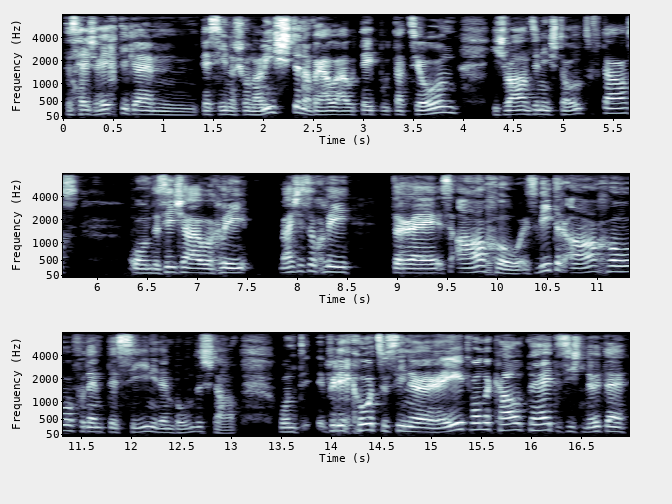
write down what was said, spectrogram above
das hast richtig ähm, Tessiner Journalisten, aber auch, auch die Deputation ist wahnsinnig stolz auf das. Und es ist auch ein bisschen, weißt du, so ein bisschen der, äh, das Ankommen, das Wiederankommen von dem Tessin in dem Bundesstaat. Und vielleicht kurz aus seiner Rede, die er gehalten hat. Es ist nicht, eine,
